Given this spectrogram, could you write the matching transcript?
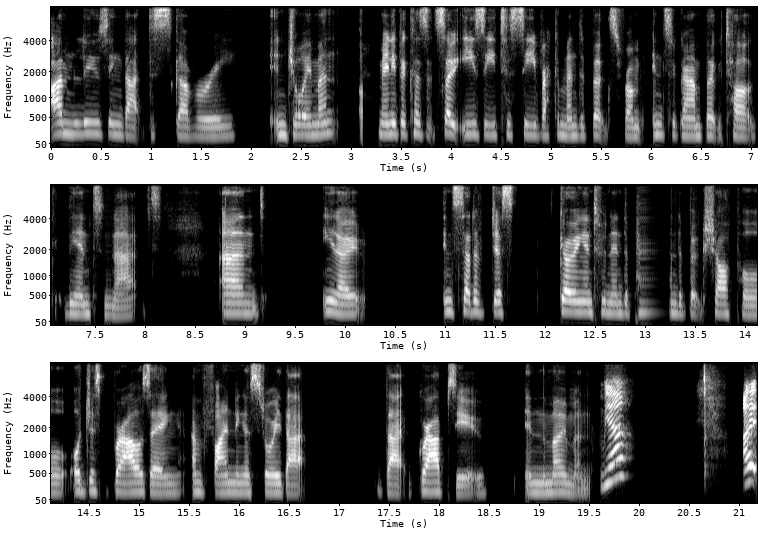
I'm losing that discovery enjoyment mainly because it's so easy to see recommended books from Instagram, BookTok, the internet. and you know instead of just going into an independent bookshop or or just browsing and finding a story that that grabs you in the moment Yeah. I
